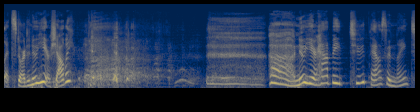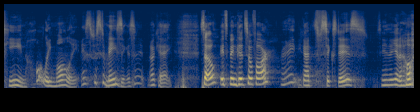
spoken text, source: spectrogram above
let's start a new year, shall we? ah, new year. Happy 2019. Holy moly. It's just amazing, isn't it? Okay. So, it's been good so far, right? You got six days, you know,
